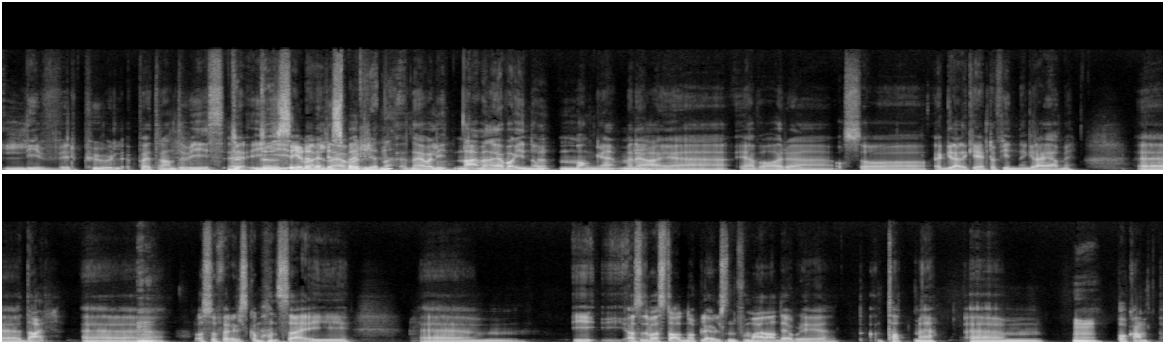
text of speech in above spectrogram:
Liverpool på et eller annet vis. Du- du I, sier det veldig når var- spørrende. Når jeg var liten. Nei, men jeg var innom mange. Men jeg, eh, jeg var eh, også Jeg greide ikke helt å finne greia mi eh, der. Eh, Og så forelska man seg i eh, i, Altså, det var stadionopplevelsen for meg, da, det å bli tatt med ehm, Mm. på kamp,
